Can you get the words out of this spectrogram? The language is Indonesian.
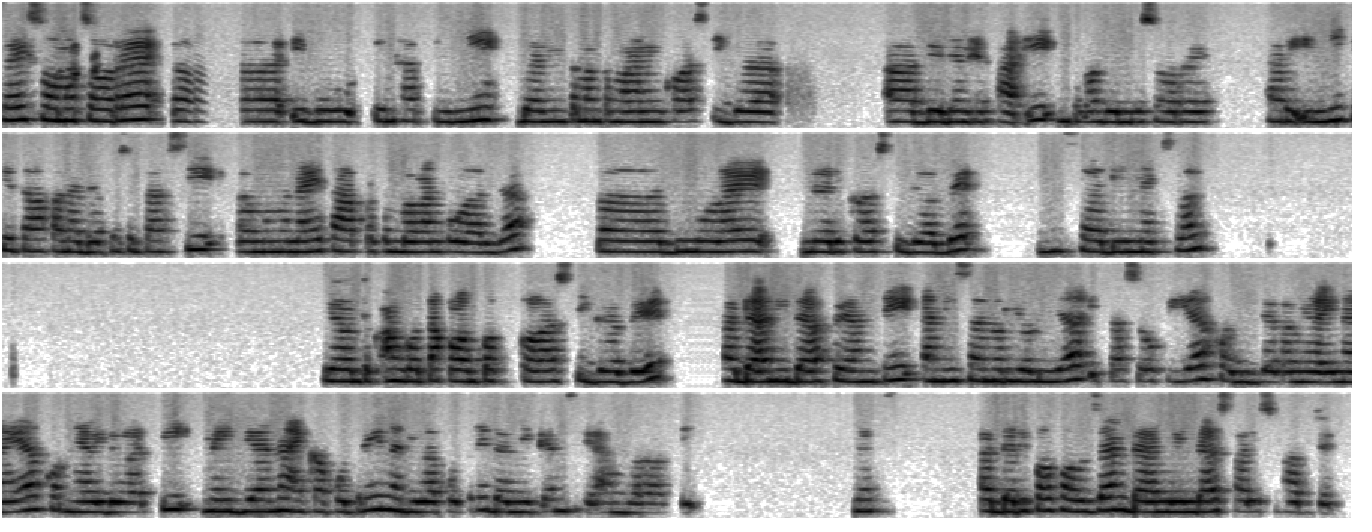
Baik, selamat sore uh, Ibu Inhartini dan teman-teman kelas 3 AB dan RKI. Untuk agenda sore hari ini kita akan ada presentasi uh, mengenai tahap perkembangan keluarga uh, dimulai dari kelas 3B. Bisa di next slide. Ya, untuk anggota kelompok kelas 3B, ada Anida Afianti, Anissa Nuryolia, Ita Sofia, Khadijah Kamila Inaya, Kurnia Widowati, Mejana Eka Putri, Nadila Putri, dan Niken Sri Ambarati. Next, ada Rival Fauzan dan Winda Astari Suharjo.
